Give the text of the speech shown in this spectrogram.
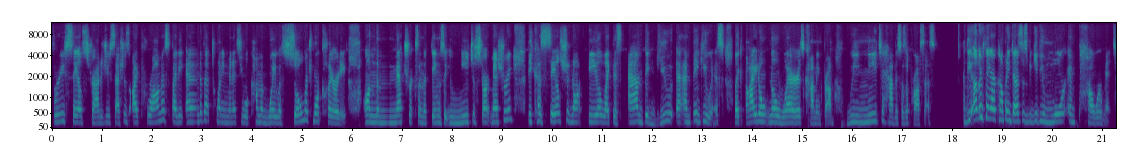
free sales strategy sessions, I promise by the end of that 20 minutes, you will come away with so much more clarity on the metrics and the things that you need to start measuring because sales should not feel like this ambigu ambiguous, like I don't know where it's coming from. We need to have this as a process. The other thing our company does is we give you more empowerment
